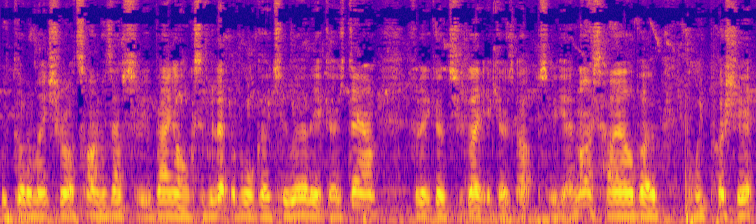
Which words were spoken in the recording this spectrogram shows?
we've got to make sure our time is absolutely bang on because if we let the ball go too early, it goes down. If we let it go too late, it goes up. So we get a nice high elbow and we push it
